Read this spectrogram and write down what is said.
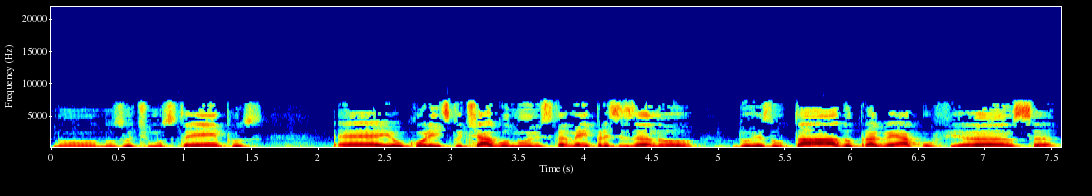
no, nos últimos tempos. É, e o Corinthians do Thiago Nunes também precisando do resultado para ganhar confiança.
